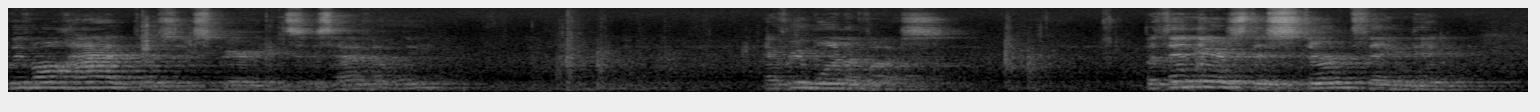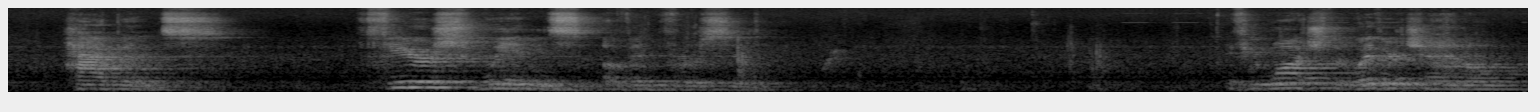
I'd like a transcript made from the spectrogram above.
We've all had those experiences, haven't we? Every one of us. But then there's this third thing that happens fierce winds of adversity. If you watch the Weather Channel,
